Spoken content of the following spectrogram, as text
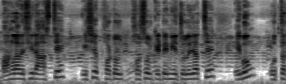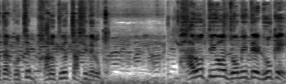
বাংলাদেশিরা আসছে, এসে ফটল, ফসল কেটে নিয়ে চলে যাচ্ছে এবং অত্যাচার করছে ভারতীয় চাষিদের উপর। ভারতীয় জমিতে ঢুকে,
